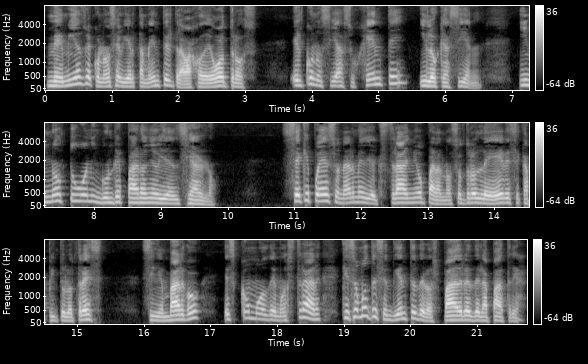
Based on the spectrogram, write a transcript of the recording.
Nehemías reconoce abiertamente el trabajo de otros. Él conocía a su gente y lo que hacían y no tuvo ningún reparo en evidenciarlo. Sé que puede sonar medio extraño para nosotros leer ese capítulo 3. Sin embargo, es como demostrar que somos descendientes de los padres de la patria.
